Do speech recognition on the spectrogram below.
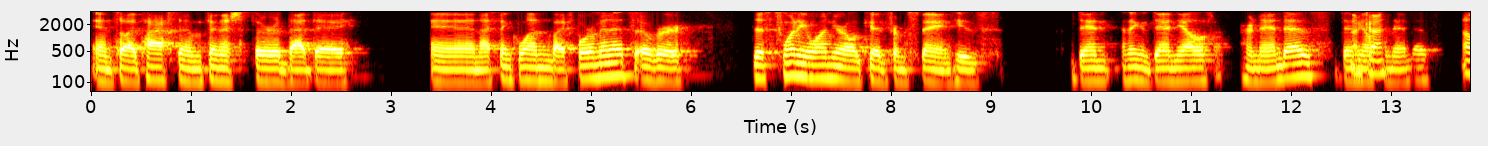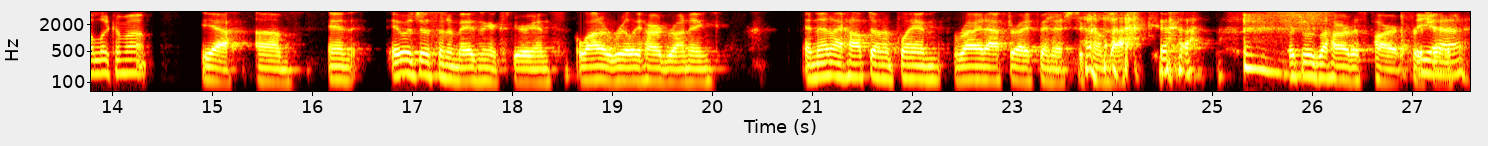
And so I passed him, finished third that day. And I think won by four minutes over this 21 year old kid from Spain. He's Dan, I think Danielle Hernandez. Danielle Okay. Hernandez. I'll look him up. Yeah. Um, and it was just an amazing experience. A lot of really hard running. And then I hopped on a plane right after I finished to come back, which was the hardest part for yeah, sure. Yeah,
